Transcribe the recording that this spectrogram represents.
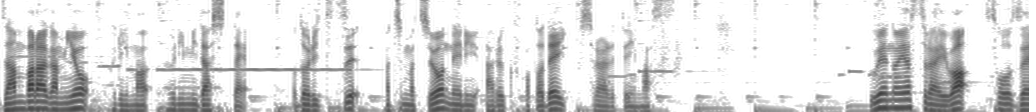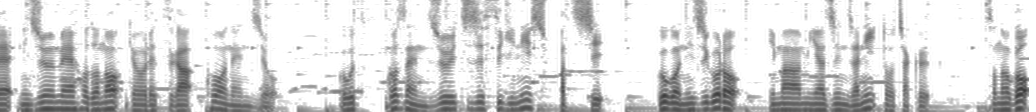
ザンバラ紙を振り,、ま、振り乱して踊りつつ町々を練り歩くことで知られています。上野安来は総勢20名ほどの行列が高年寺を午前11時過ぎに出発し午後2時ごろ今宮神社に到着。その後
